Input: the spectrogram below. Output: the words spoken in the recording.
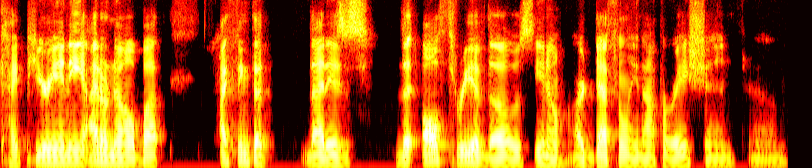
Kuyperian I don't know, but I think that that is that all three of those, you know, are definitely in operation. Um,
